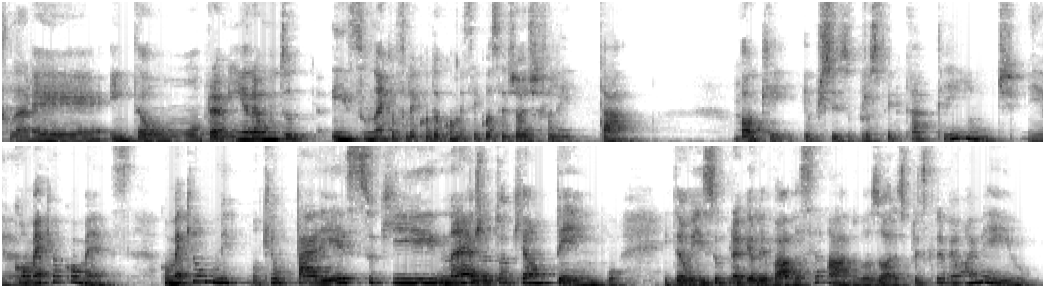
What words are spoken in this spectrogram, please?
Claro. É, então, para mim era muito isso, né, que eu falei quando eu comecei com a Jorge, eu falei, tá, hum. ok, eu preciso prospectar cliente. Yeah. Como é que eu começo? Como é que eu me, que eu pareço que, né, eu já tô aqui há um tempo. Então isso pra, eu levava, sei lá, duas horas para escrever um e-mail.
